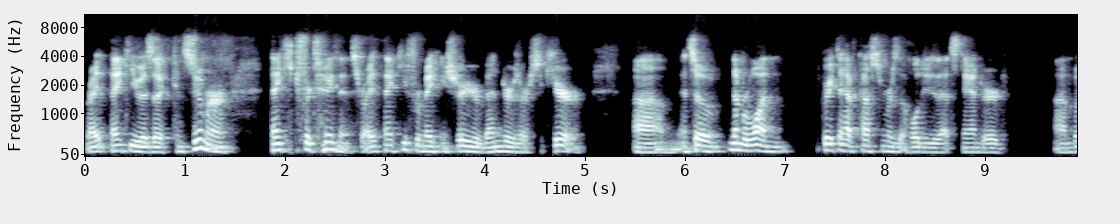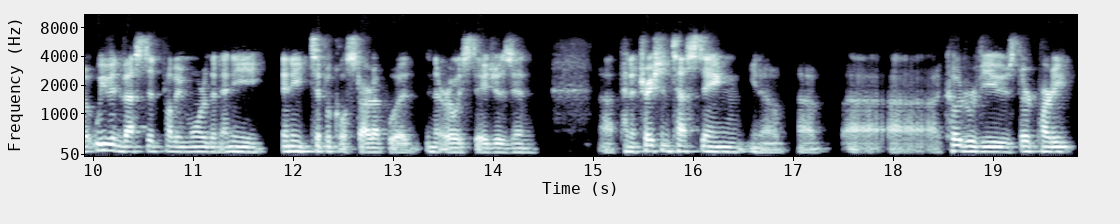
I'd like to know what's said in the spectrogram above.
Right? Thank you as a consumer. Thank you for doing this. Right? Thank you for making sure your vendors are secure." Um, and so, number one, great to have customers that hold you to that standard. Um, but we've invested probably more than any any typical startup would in the early stages in uh, penetration testing, you know, uh, uh, uh code reviews, third-party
